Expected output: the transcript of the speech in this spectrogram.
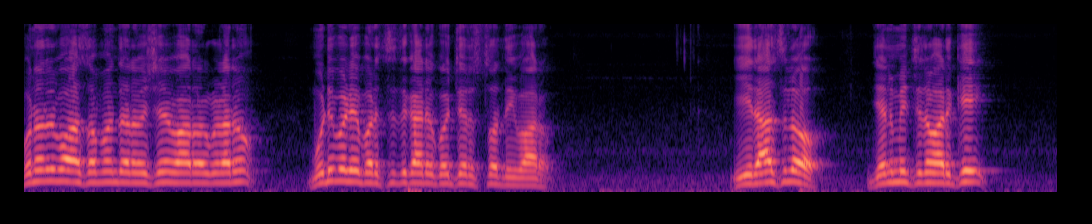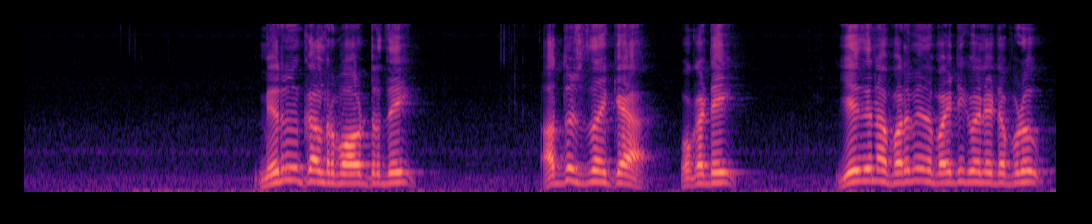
పునర్వివాహ సంబంధాల విషయవారం కూడాను ముడిపడే పరిస్థితి కానీ గోచరిస్తుంది ఈ వారం. ఈ రాశిలో జన్మించిన వారికి మెరూన్ కలర్ బాగుంటుంది. అదృష్ట సంఖ్య ఒకటి. ఏదైనా పని మీద బయటికి వెళ్ళేటప్పుడు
